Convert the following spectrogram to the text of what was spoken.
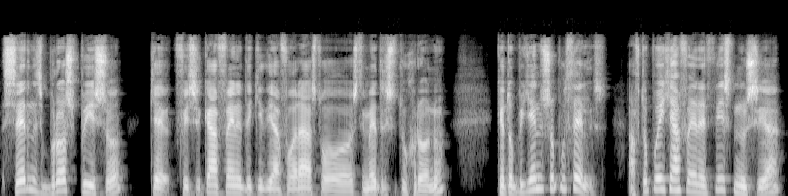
σέρνεις μπρος πίσω και φυσικά φαίνεται και η διαφορά στο, στη μέτρηση του χρόνου και το πηγαίνεις όπου θέλεις. Αυτό που έχει αφαιρεθεί στην ουσία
